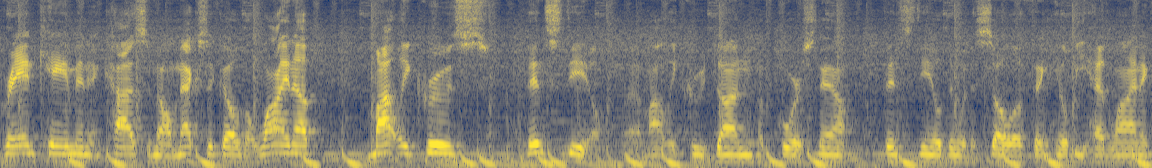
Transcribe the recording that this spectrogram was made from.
Grand Cayman, and Cozumel, Mexico. The lineup Motley Crue's Vince Neil. Uh, Motley Crue done, of course, now. Vince Neil doing a solo thing. He'll be headlining.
